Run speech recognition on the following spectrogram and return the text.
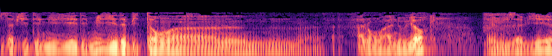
vous aviez des milliers et des milliers d'habitants à, à, New York. Et vous aviez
